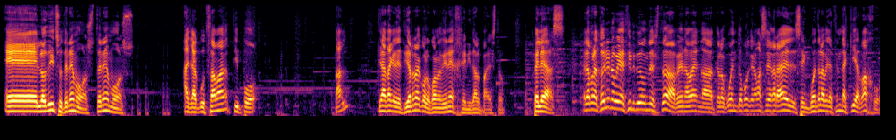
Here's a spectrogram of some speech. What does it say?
Eh, lo dicho, tenemos, tenemos a Yakuzama tipo tal. Tiene ataque de tierra, con lo cual me viene genital para esto. Peleas. El laboratorio no voy a decirte dónde está. Venga, venga, te lo cuento porque no vas a llegar a él. Se encuentra en la habitación de aquí abajo.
